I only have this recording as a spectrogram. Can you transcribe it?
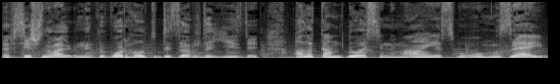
е, всі шанувальники Воргола туди завжди їздять, але там досі немає свого музею.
